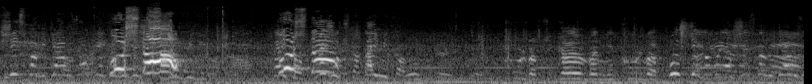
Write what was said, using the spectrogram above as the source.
wszystko widziałam z okien. Puść to! Puść to! Puść daj mi to. Kurwa, psikają we mnie, kurwa. Puśćcie go, bo ja wszystko widziałam z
